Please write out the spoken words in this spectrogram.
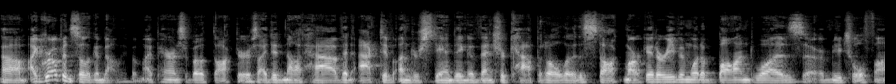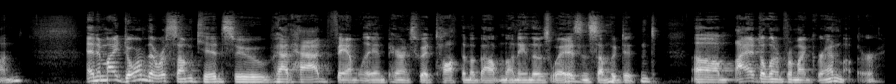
Um, I grew up in Silicon Valley, but my parents are both doctors. I did not have an active understanding of venture capital or the stock market or even what a bond was or a mutual fund. and in my dorm, there were some kids who had had family and parents who had taught them about money in those ways, and some who didn't. Um, I had to learn from my grandmother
